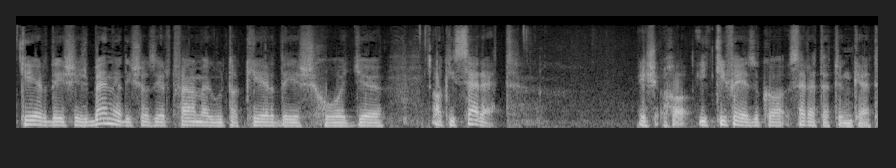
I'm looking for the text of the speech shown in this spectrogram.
kérdés, és benned is azért felmerült a kérdés, hogy e, aki szeret, és ha így kifejezzük a szeretetünket,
